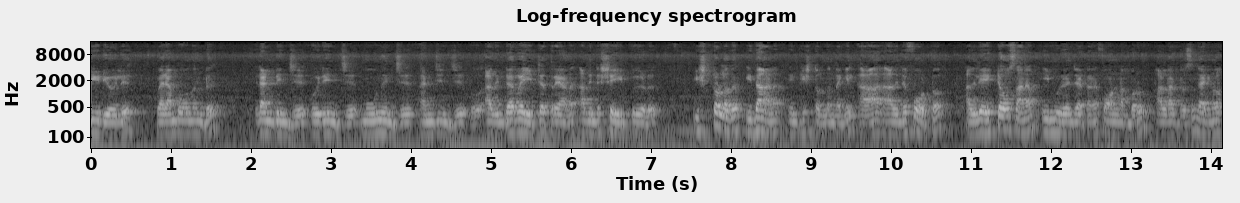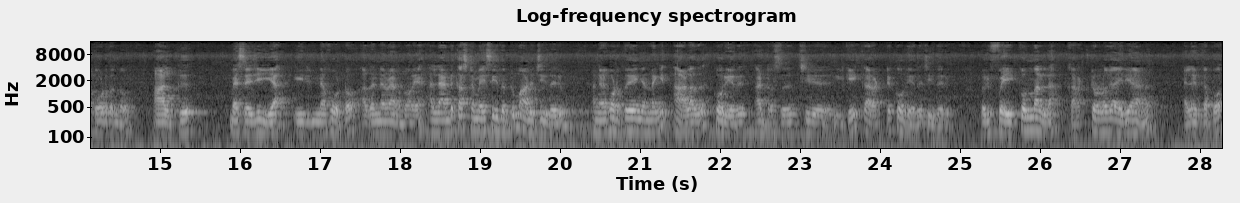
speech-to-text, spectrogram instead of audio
വീഡിയോയിൽ വരാൻ പോകുന്നുണ്ട്. രണ്ടിഞ്ച് ഇഞ്ച് മൂന്നിഞ്ച് അഞ്ചിഞ്ച് അതിന്റെ റേറ്റ് എത്രയാണ് അതിന്റെ ഷേപ്പുകൾ ഇഷ്ടമുള്ളത് ഇതാണ് എനിക്ക് ഇഷ്ടം എന്നുണ്ടെങ്കിൽ ആ അതിന്റെ ഫോട്ടോ അതിൽ ഏറ്റവും അവസാനം ഈ മുരുകൻ ചേട്ടന്റെ ഫോൺ നമ്പറും ആളുടെ അഡ്രസ്സും കാര്യങ്ങളൊക്കെ കൊടുത്തിട്ടുണ്ടാവും. ആൾക്ക് മെസ്സേജ് ചെയ്യുക ഇതിന്റെ ഫോട്ടോ അത് വേണമെന്ന് പറയാം. അല്ലാണ്ട് കസ്റ്റമൈസ് ചെയ്തിട്ടും ആൾ ചെയ്തുതരും. അങ്ങനെ കൊടുത്തു കഴിഞ്ഞിട്ടുണ്ടെങ്കിൽ ആളത് കൊറിയർ അഡ്രസ്സ് കറക്റ്റ് കൊറിയർ ചെയ്തുതരും. ഒരു ഫേക്ക് ഒന്നല്ല കറക്റ്റ് ഉള്ള കാര്യമാണ്. എല്ലാവർക്കും അപ്പോൾ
